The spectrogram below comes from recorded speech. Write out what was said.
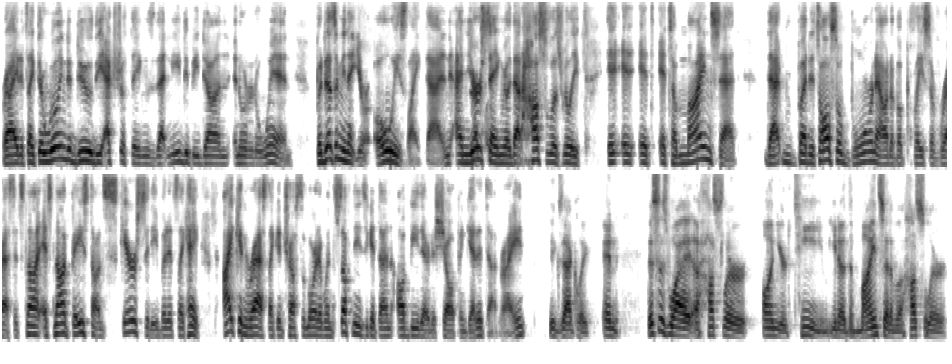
right? It's like they're willing to do the extra things that need to be done in order to win. But it doesn't mean that you're always like that. And and you're Definitely. saying really that hustle is really it, it, it it's a mindset that but it's also born out of a place of rest. It's not it's not based on scarcity, but it's like, hey, I can rest, I can trust the Lord. And when stuff needs to get done, I'll be there to show up and get it done, right? Exactly. And this is why a hustler on your team, you know, the mindset of a hustler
